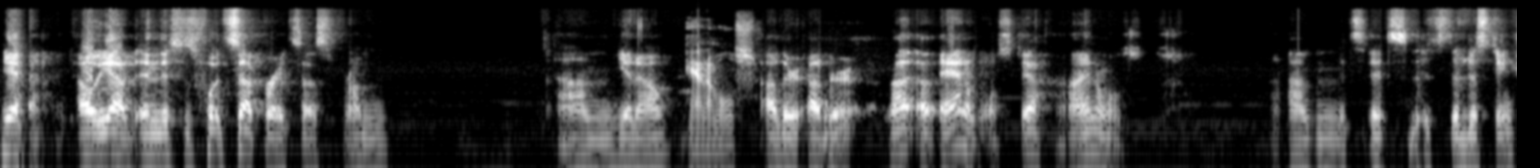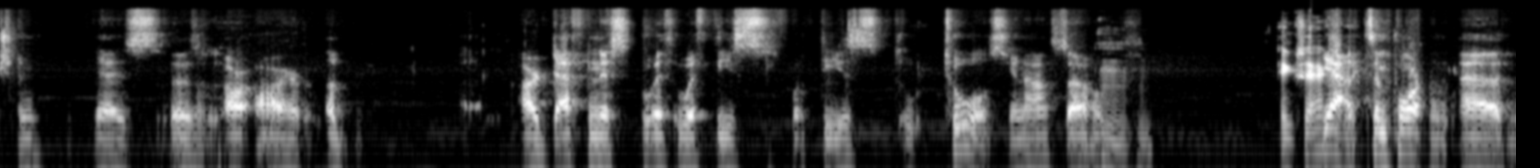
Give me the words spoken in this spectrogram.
yeah oh yeah, and this is what separates us from um, you know animals other other uh, animals. Yeah, animals. Um, it's it's it's the distinction is, is our, our uh, our deafness with with these with these tools. You know, so. hmm Exactly. Yeah, it's important. Uh,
